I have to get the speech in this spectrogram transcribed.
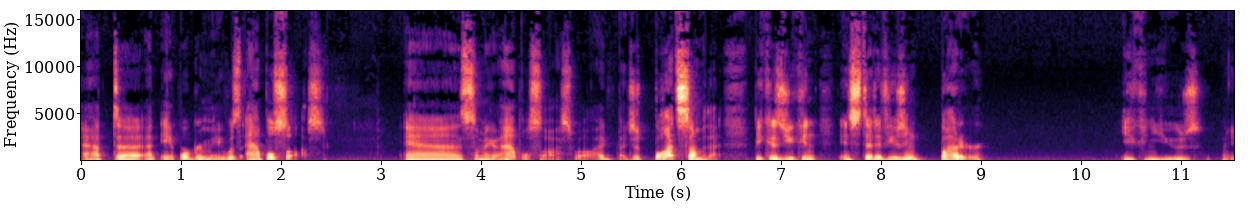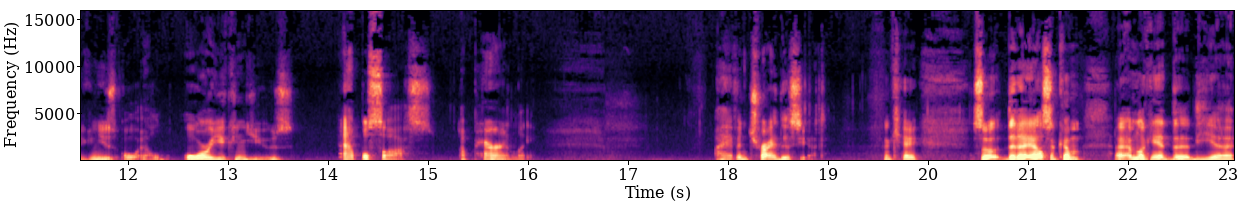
at uh, at April Gourmet was applesauce. And got applesauce. Well, I, I just bought some of that because you can instead of using butter, you can use you can use oil or you can use applesauce, apparently. I haven't tried this yet. Okay. So did I also come? I'm looking at the the uh,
